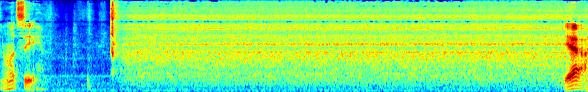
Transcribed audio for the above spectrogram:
And let's see. Yeah.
